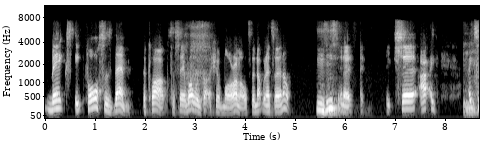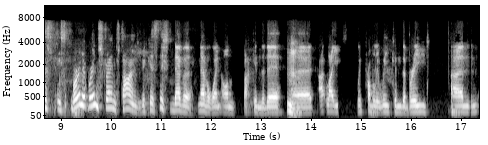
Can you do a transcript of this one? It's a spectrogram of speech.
makes it forces them, the clerks, to say, "Well, we've got to shove more on, else they're not going to turn up." you know, it's uh, I, it's just it's we're in we're in strange times because this never never went on back in the day. No. Uh, like we probably weakened the breed, and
